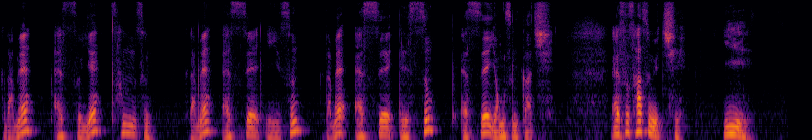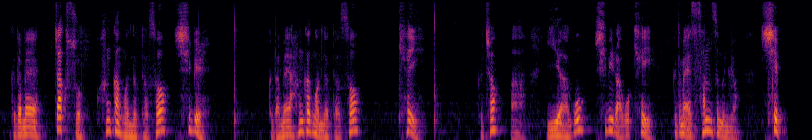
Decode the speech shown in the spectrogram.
그 다음에 S의 3승, 그 다음에 S의 2승, 그 다음에 S의 1승, S의 0승까지. S 4승 위치 2, 그 다음에 짝수 한칸 건너뛰어서 11, 그 다음에 한칸 건너뛰어서 K, 그쵸? 아, 2하고 11하고 K, 그 다음에 S 3승은요 10,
